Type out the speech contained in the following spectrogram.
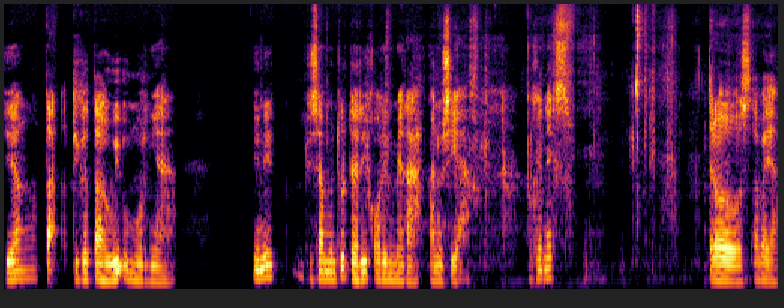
yang tak diketahui umurnya. Ini bisa muncul dari korin merah manusia. Oke okay, next. Terus apa ya?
